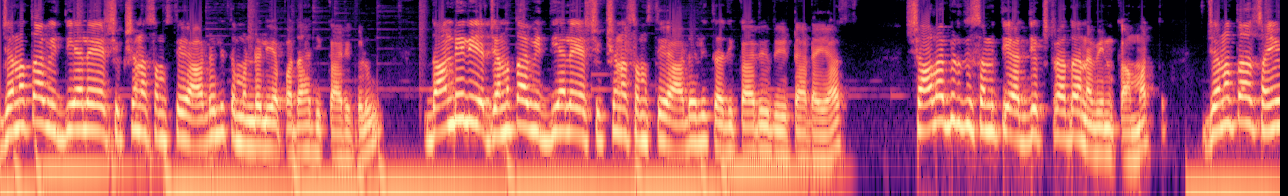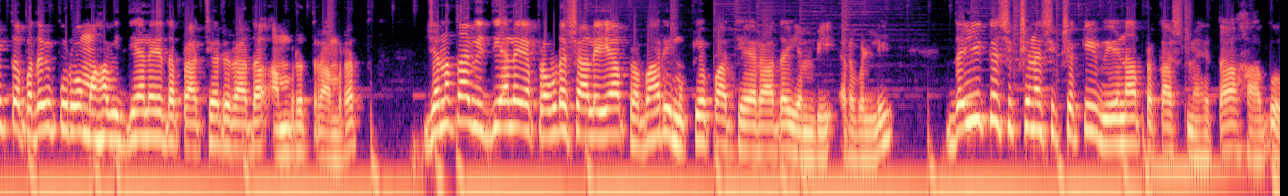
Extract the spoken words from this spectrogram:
ಜನತಾ ವಿದ್ಯಾಲಯ ಶಿಕ್ಷಣ ಸಂಸ್ಥೆಯ ಆಡಳಿತ ಮಂಡಳಿಯ ಪದಾಧಿಕಾರಿಗಳು ದಾಂಡೇಲಿಯ ಜನತಾ ವಿದ್ಯಾಲಯ ಶಿಕ್ಷಣ ಸಂಸ್ಥೆಯ ಆಡಳಿತಾಧಿಕಾರಿ ರೀಟಾ ಡಯಾಸ್, ಶಾಲಾಭಿವೃದ್ಧಿ ಸಮಿತಿಯ ಅಧ್ಯಕ್ಷರಾದ ನವೀನ್ ಕಾಮತ್, ಜನತಾ ಸಂಯುಕ್ತ ಪದವಿ ಪೂರ್ವ ಮಹಾವಿದ್ಯಾಲಯದ ಪ್ರಾಚಾರ್ಯರಾದ ಅಮೃತ್ ರಾಮರಥ್, ಜನತಾ ವಿದ್ಯಾಲಯ ಪ್ರೌಢಶಾಲೆಯ ಪ್ರಭಾರಿ ಮುಖ್ಯೋಪಾಧ್ಯಾಯರಾದ ಎಂ ಬಿ ಅರವಳ್ಳಿ, ದೈಹಿಕ ಶಿಕ್ಷಣ ಶಿಕ್ಷಕಿ ವೀಣಾ ಪ್ರಕಾಶ್ ಮೆಹ್ತಾ ಹಾಗೂ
